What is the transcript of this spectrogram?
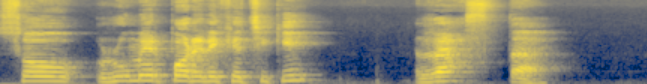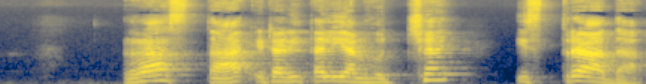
সো রুমের পরে রেখেছি কি? রাস্তা। রাস্তা, এটার ইতালিয়ান হচ্ছে ইস্ত্রাদা।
